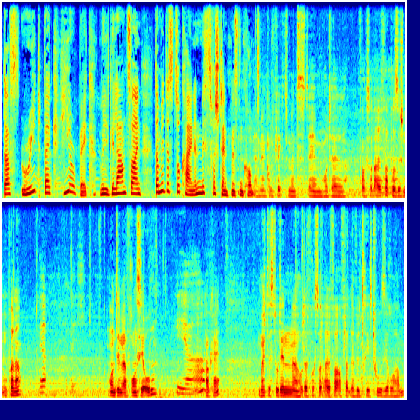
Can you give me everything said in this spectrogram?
Das Readback, Hearback will gelernt sein, damit es zu keinen Missverständnissen kommt. Wir haben einen Konflikt mit dem Hotel Foxtrot Alpha, Position Upala. Ja. Und dem Air France hier oben? Ja. Okay. Möchtest du den äh, Hotel Foxtrot Alpha auf Level 320 haben?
